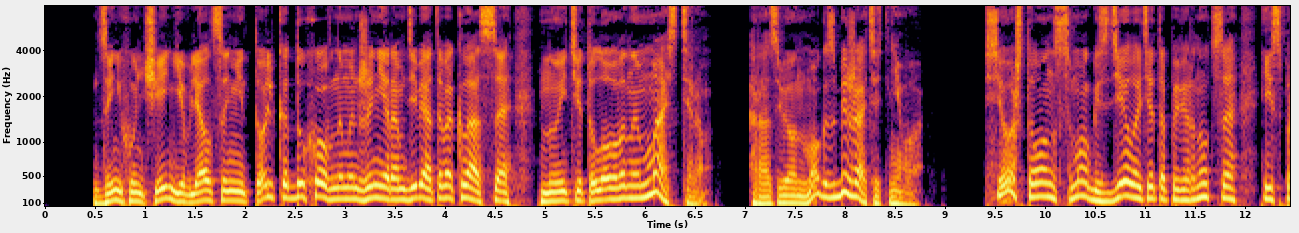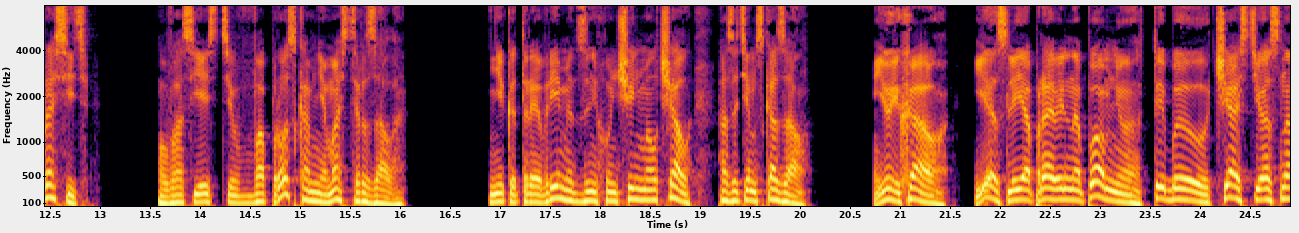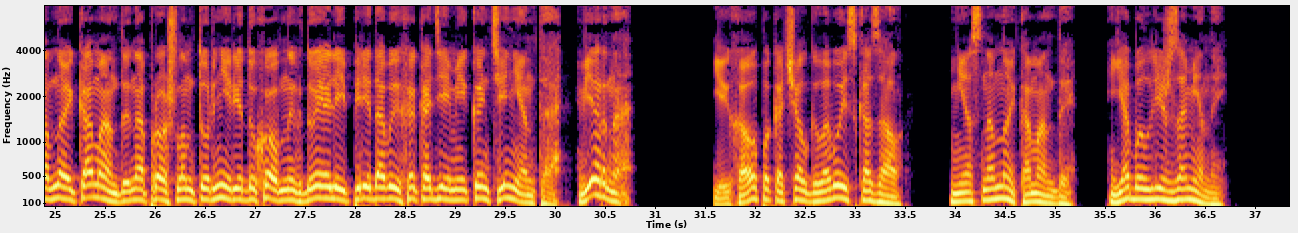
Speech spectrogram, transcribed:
Цзинь Хунчень являлся не только духовным инженером девятого класса, но и титулованным мастером. Разве он мог сбежать от него? Все, что он смог сделать, это повернуться и спросить, «У вас есть вопрос ко мне, мастер зала?» Некоторое время Цзиньхунчень молчал, а затем сказал. «Юйхао, если я правильно помню, ты был частью основной команды на прошлом турнире духовных дуэлей передовых академий континента, верно?» Юйхао покачал головой и сказал. «Не основной команды. Я был лишь заменой».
